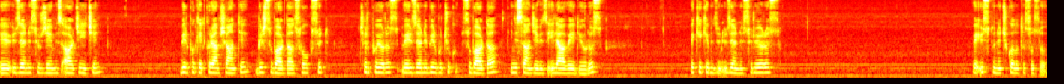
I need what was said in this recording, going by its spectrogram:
e, üzerine süreceğimiz harcı için 1 paket krem şanti, 1 su bardağı soğuk süt, Çırpıyoruz ve üzerine bir buçuk su bardağı hindistan cevizi ilave ediyoruz. Ve kekimizin üzerine sürüyoruz. Ve üstüne çikolata sosu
